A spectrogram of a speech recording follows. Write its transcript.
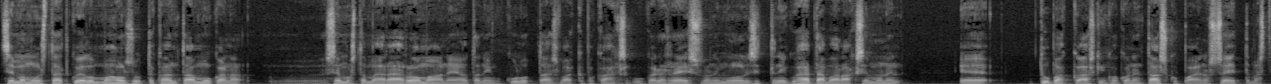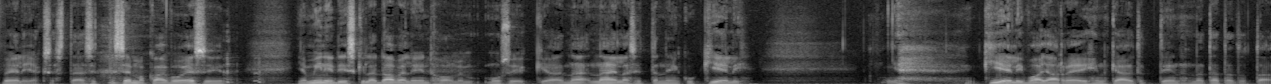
Sen mä muistan, että kun ei ollut mahdollisuutta kantaa mukana semmoista määrää romaaneja, jota niin kuluttaisi vaikkapa kahdeksan kuukauden reissulla, niin mulla oli sitten niin kuin hätävaraksi semmoinen e, tupakkaaskin kokoinen taskupaino seitsemästä veljeksestä. Ja sitten sen mä kaivoin esiin. Ja minidiskillä Dave Lindholmin musiikkia. Nä, näillä sitten niin kuin kieli, kielivajareihin käytettiin tätä tota,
